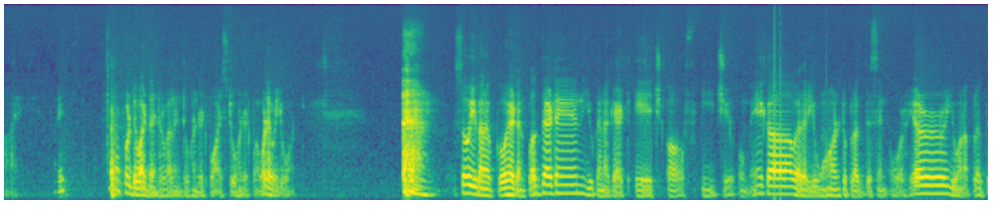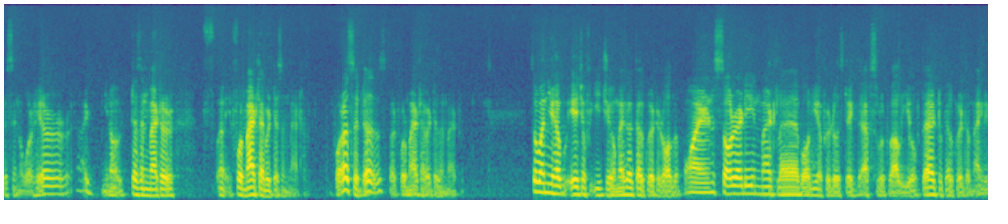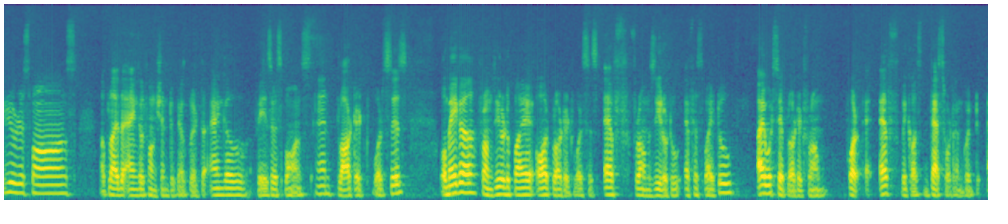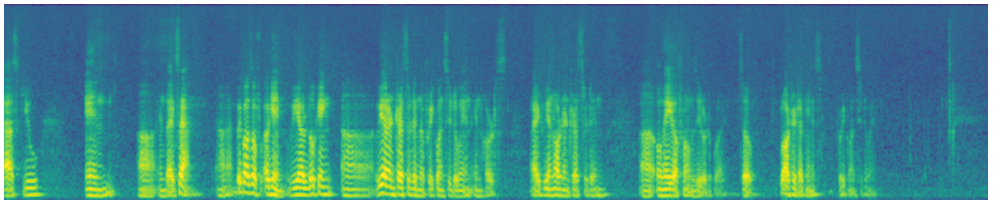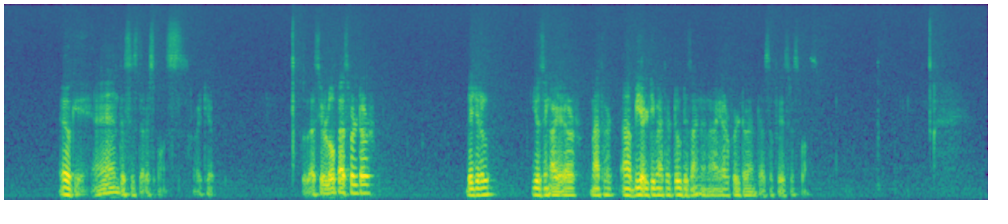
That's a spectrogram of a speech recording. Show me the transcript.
Pi, right? Therefore, divide the interval into 100 points, 200 points, whatever you want. So you're gonna go ahead and plug that in. You're gonna get h of ej omega. Whether you want to plug this in over here, you want to plug this in over here. I, you know, it doesn't matter. Uh, for MATLAB, it doesn't matter. For us, it does, but for MATLAB, it doesn't matter. So when you have h of ej omega calculated all the points already in MATLAB, all you have to do is take the absolute value of that to calculate the magnitude response, apply the angle function to calculate the angle phase response, and plot it versus omega from 0 to pi or plot it versus f from 0 to fs by 2. I would say plot it from for f because that's what I'm going to ask you in, uh, in the exam. Uh, because of, again, we are looking, uh, we are interested in the frequency domain in hertz, right? We are not interested in uh, omega from 0 to pi. So plot it against frequency domain. Okay, and this is the response right here. So that's your low pass filter digital using IIR method, uh, BLT method to design an IIR filter and test a phase response.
